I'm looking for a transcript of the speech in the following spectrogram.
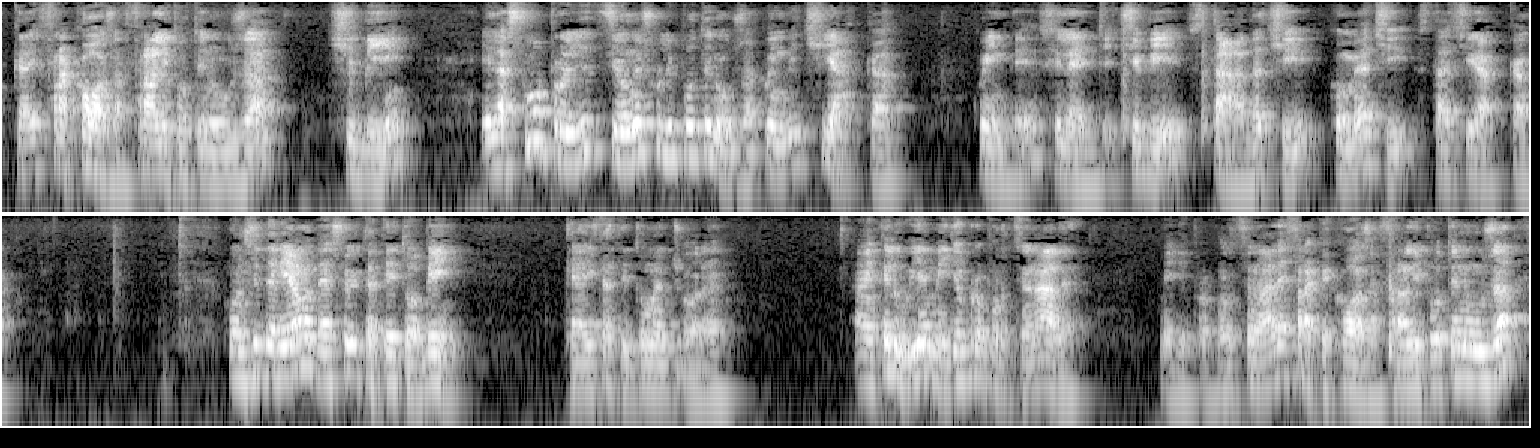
ok? Fra cosa? Fra l'ipotenusa, CB, e la sua proiezione sull'ipotenusa, quindi CH. Quindi si legge CB sta da C come AC sta CH. Consideriamo adesso il cateto AB, che è il cateto maggiore anche lui è medio proporzionale. Medio proporzionale fra che cosa? Fra l'ipotenusa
